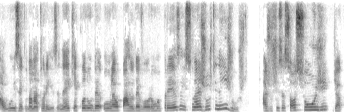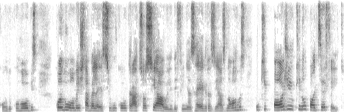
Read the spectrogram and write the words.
algum exemplo da natureza, né? Que é quando um, de, um leopardo devora uma presa, isso não é justo e nem injusto. A justiça só surge, de acordo com Hobbes, quando o homem estabelece um contrato social, ele define as regras e as normas, o que pode e o que não pode ser feito.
